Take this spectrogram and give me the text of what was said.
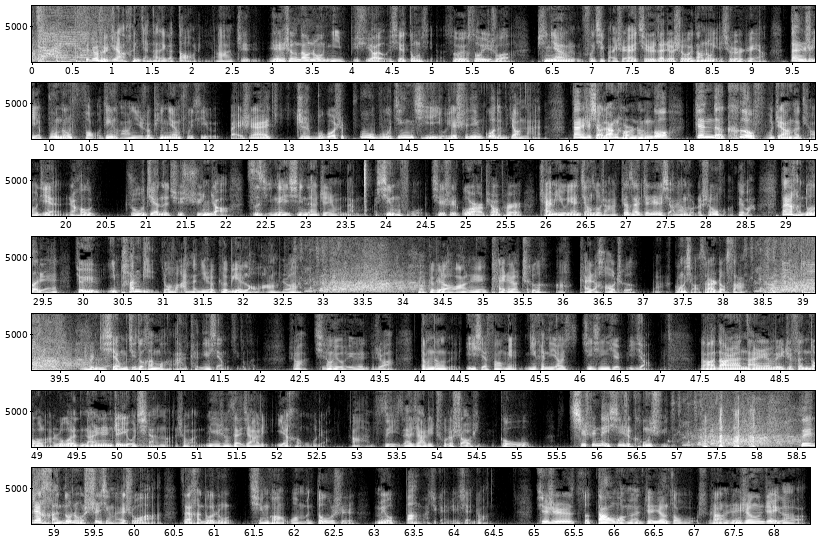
这就是这样很简单的一个道理啊！这人生当中你必须要有一些东西，所以所以说贫贱夫妻百事哀，其实在这个社会当中也确实是这样，但是也不能否定啊！你说贫贱夫妻百事哀，只不过是步步荆棘，有些事情过得比较难，但是小两口能够真的克服这样的条件，然后。逐渐的去寻找自己内心的这种的幸福，其实锅碗瓢盆、柴米油盐酱醋茶，这才真正小两口的生活，对吧？但是很多的人就一攀比就完了。你说隔壁老王是吧？说隔壁老王这开着车啊，开着豪车啊，光小三儿都仨啊。你说你羡慕嫉妒恨不？啊，肯定羡慕嫉妒恨，是吧？其中有一个是吧？等等的一些方面，你肯定要进行一些比较。啊，当然，男人为之奋斗了。如果男人真有钱了，是吧？女生在家里也很无聊啊，自己在家里除了 shopping 购物，其实内心是空虚的。所以这很多种事情来说啊，在很多种情况，我们都是没有办法去改变现状的。其实，走当我们真正走上人生这个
